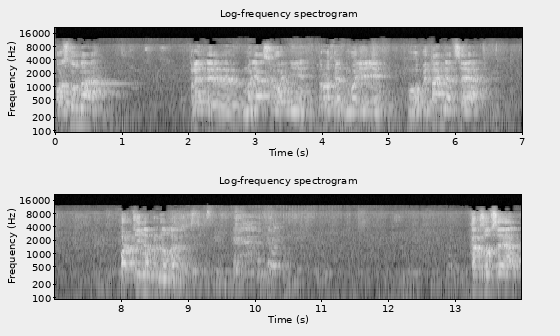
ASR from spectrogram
основна е, моя сьогодні розгляд моєї, мого питання це партійна приналежність. Перш за все,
